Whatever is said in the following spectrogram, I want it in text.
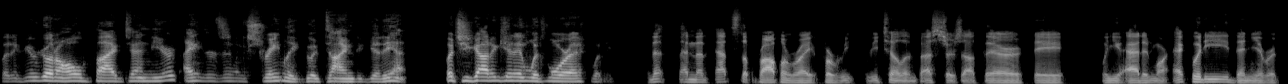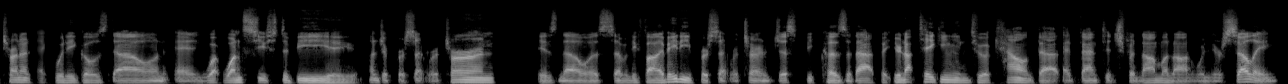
but if you're going to hold five, ten years, I think there's an extremely good time to get in. But you got to get in with more equity. That, and that, that's the problem, right? For re- retail investors out there, they when you add in more equity, then your return on equity goes down. Mm-hmm. And what once used to be a 100% return is now a 75, 80% return just because of that. But you're not taking into account that advantage phenomenon when you're selling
